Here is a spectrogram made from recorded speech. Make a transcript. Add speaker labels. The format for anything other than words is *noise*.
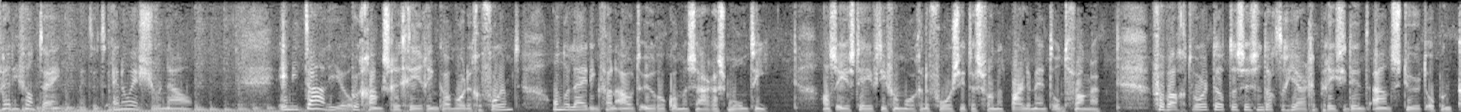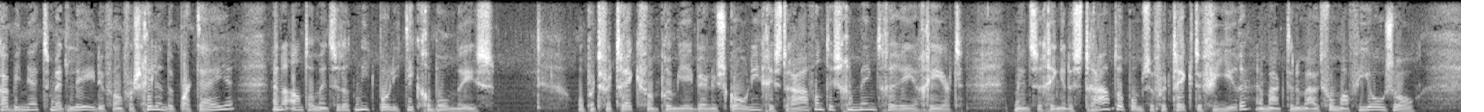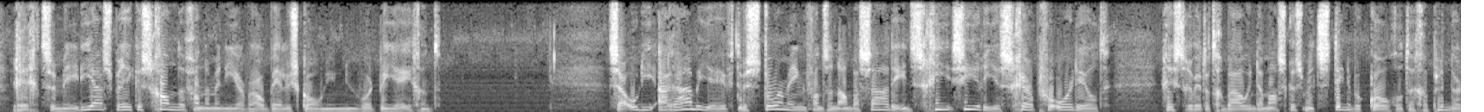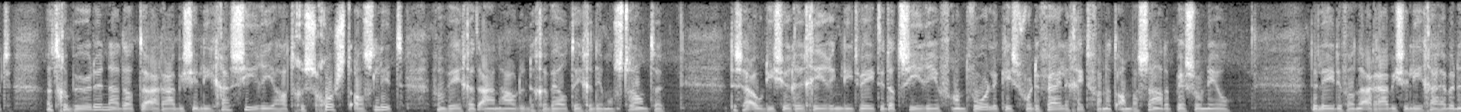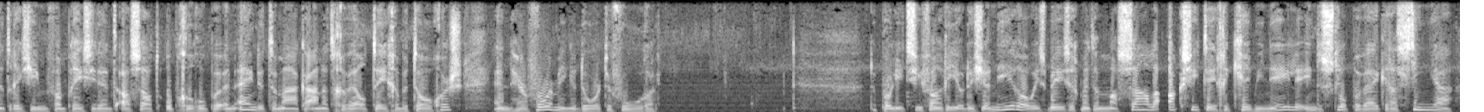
Speaker 1: Freddy van Tijn met het NOS-journaal. In Italië een overgangsregering kan worden gevormd onder leiding van oud-eurocommissaris Monti. Als eerste heeft hij vanmorgen de voorzitters van het parlement ontvangen. Verwacht wordt dat de 86-jarige president aanstuurt op een kabinet met leden van verschillende partijen en een aantal mensen dat niet politiek gebonden is. Op het vertrek van premier Berlusconi gisteravond is gemengd gereageerd. Mensen gingen de straat op om zijn vertrek te vieren en maakten hem uit voor mafioso. Rechtse media spreken schande van de manier waarop Berlusconi nu wordt bejegend. Saoedi-Arabië heeft de bestorming van zijn ambassade in Syrië scherp veroordeeld. Gisteren werd het gebouw in Damascus met stenen bekogeld en geplunderd. Het gebeurde nadat de Arabische Liga Syrië had geschorst als lid vanwege het aanhoudende geweld tegen demonstranten. De Saoedische regering liet weten dat Syrië verantwoordelijk is voor de veiligheid van het ambassadepersoneel. De leden van de Arabische Liga hebben het regime van president Assad opgeroepen een einde te maken aan het geweld tegen betogers en hervormingen door te voeren. De politie van Rio de Janeiro is bezig met een massale actie tegen criminelen in de sloppenwijk Racinha.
